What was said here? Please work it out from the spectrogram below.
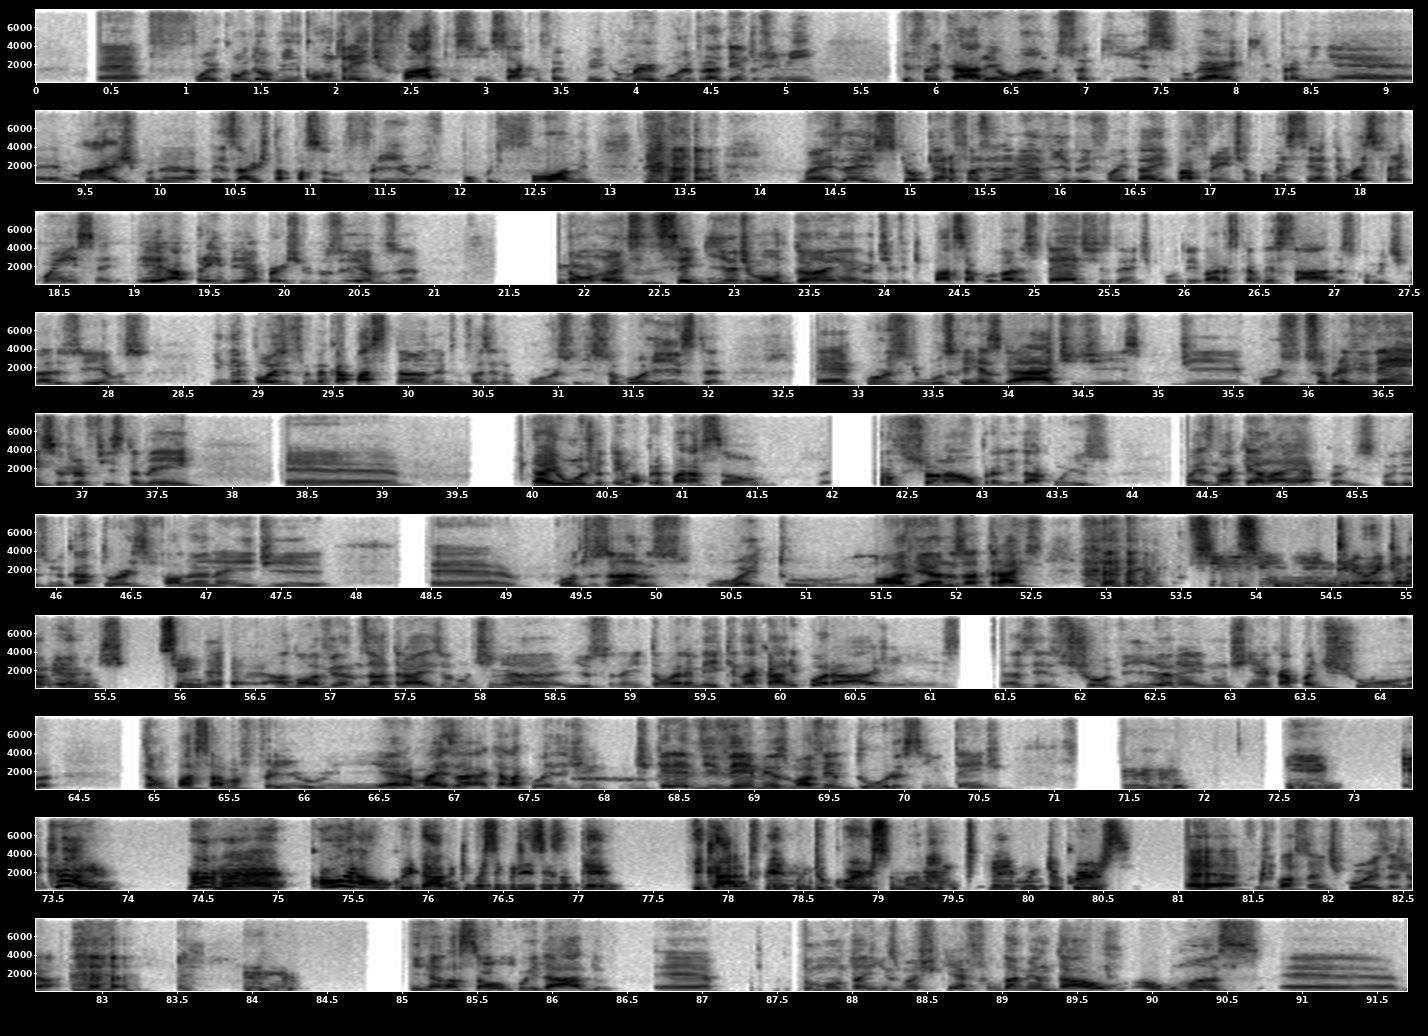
é, foi quando eu me encontrei de fato, assim, saca? Foi meio que um mergulho para dentro de mim eu falei, cara, eu amo isso aqui, esse lugar aqui para mim é, é, mágico, né? Apesar de estar tá passando frio e um pouco de fome, mas é isso que eu quero fazer na minha vida. E foi daí para frente eu comecei a ter mais frequência e aprender a partir dos erros, né? Então, antes de ser guia de montanha, eu tive que passar por vários testes, né? Tipo, dei várias cabeçadas, cometi vários erros e depois eu fui me capacitando, né? fui fazendo curso de socorrista, é, curso de busca e resgate, de de curso de sobrevivência, eu já fiz também. É... Aí hoje eu tenho uma preparação profissional para lidar com isso. Mas naquela época, isso foi 2014, falando aí de é, quantos anos? Oito, nove anos atrás? sim, sim, entre oito e nove anos. Sim. É, há nove anos atrás eu não tinha isso, né? Então era meio que na cara e coragem. Às vezes chovia, né? E não tinha capa de chuva então passava frio e era mais aquela coisa de, de querer viver mesmo a aventura, assim, entende? Uhum. E, e, cara, mano, é, qual é o cuidado que você precisa ter? E, cara, tu fez muito curso, mano, tu fez muito curso. É, fiz bastante coisa já. Uhum. em relação ao cuidado, é, no montanhismo acho que é fundamental algumas é,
